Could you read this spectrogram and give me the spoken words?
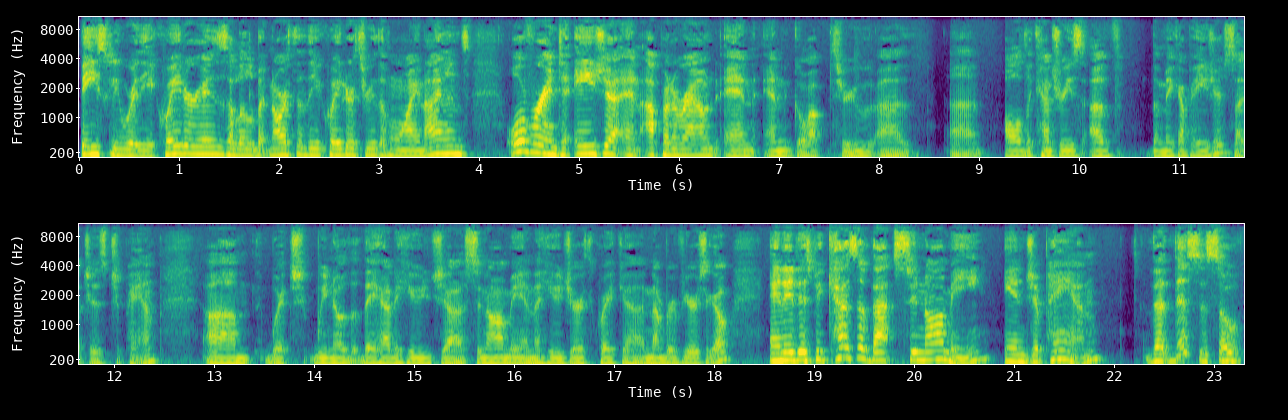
basically where the equator is, a little bit north of the equator, through the Hawaiian Islands, over into Asia, and up and around, and and go up through uh, uh, all the countries of the make up Asia, such as Japan um, which we know that they had a huge uh, tsunami and a huge earthquake a number of years ago. And it is because of that tsunami in Japan that this is so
